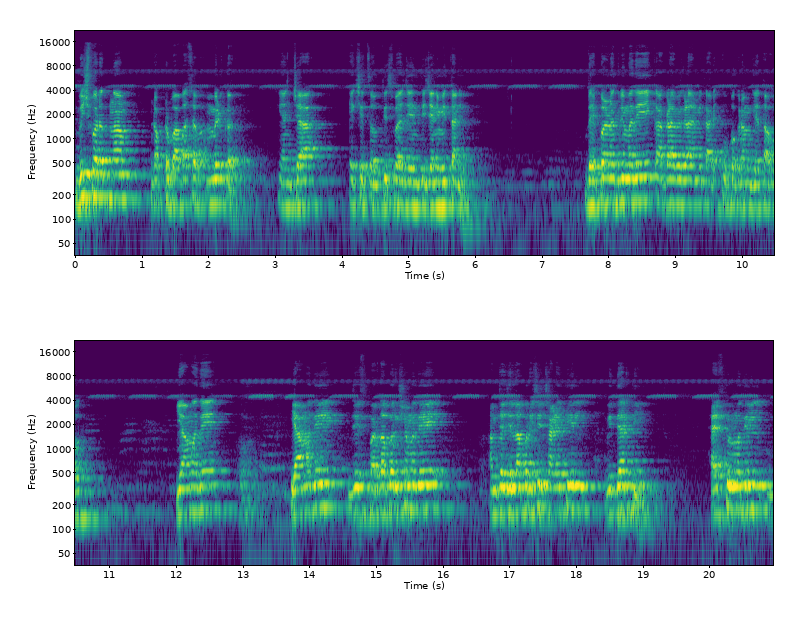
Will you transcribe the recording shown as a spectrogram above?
विश्वरत्न डॉक्टर बाबासाहेब आंबेडकर यांच्या एकशे चौतीसव्या जयंतीच्या निमित्ताने दहिपळ एक आगळा वेगळा आम्ही कार्य उपक्रम घेत आहोत. यामध्ये यामध्ये जे स्पर्धा परीक्षेमध्ये आमच्या जिल्हा परिषद शाळेतील विद्यार्थी हायस्कूलमधील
